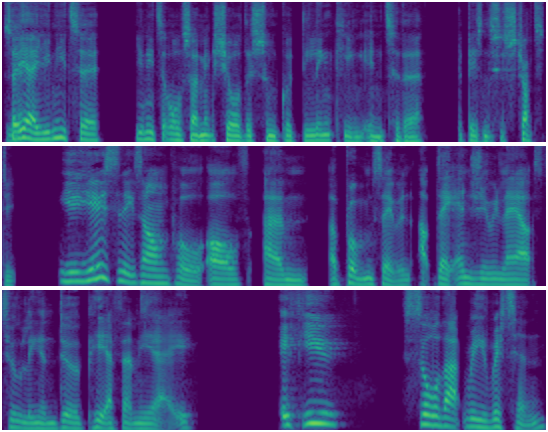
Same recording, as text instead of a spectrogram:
So yeah. yeah. you need to you need to also make sure there's some good linking into the, the business's strategy. You used an example of um, a problem statement, update engineering layouts, tooling, and do a PFMEA. If you saw that rewritten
